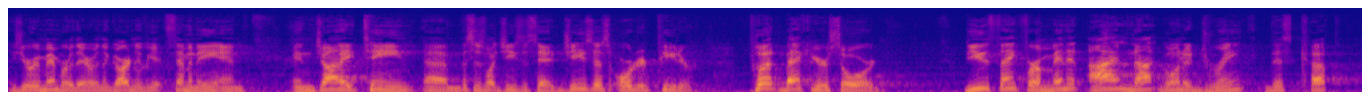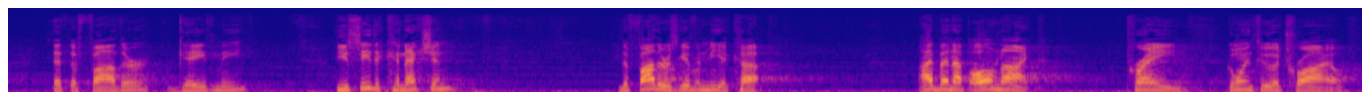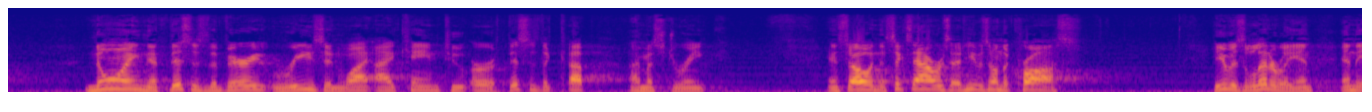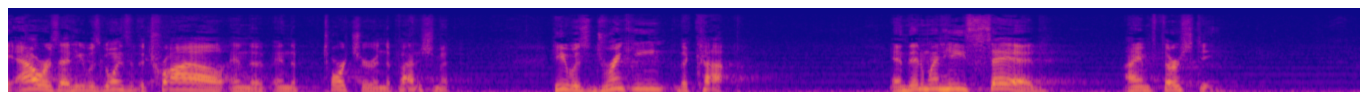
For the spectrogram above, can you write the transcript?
As you remember, they were in the Garden of Gethsemane, and in John 18, um, this is what Jesus said Jesus ordered Peter, Put back your sword. Do you think for a minute I'm not going to drink this cup that the Father gave me? Do you see the connection? The Father has given me a cup. I've been up all night praying, going through a trial, knowing that this is the very reason why I came to earth. This is the cup I must drink. And so, in the six hours that he was on the cross, he was literally, and, in the hours that he was going through the trial and the, and the torture and the punishment, he was drinking the cup. And then when he said, I am thirsty,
